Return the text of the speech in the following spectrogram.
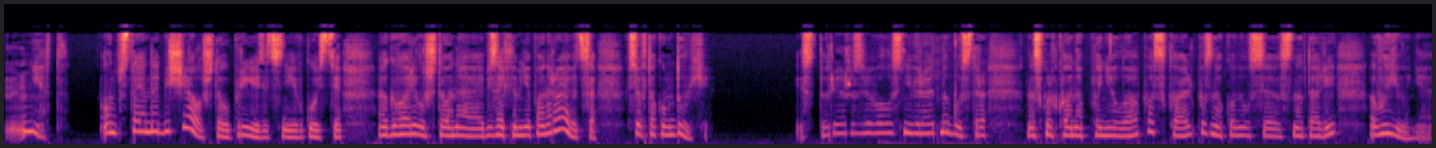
Нет. Он постоянно обещал, что приедет с ней в гости, говорил, что она обязательно мне понравится, все в таком духе. История развивалась невероятно быстро. Насколько она поняла, Паскаль познакомился с Натали в июне,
